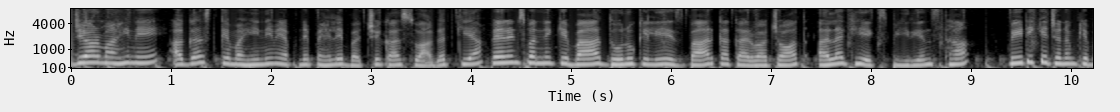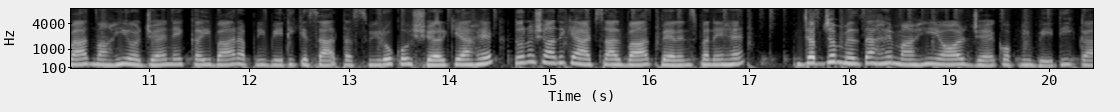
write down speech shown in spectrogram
जय और माही ने अगस्त के महीने में अपने पहले बच्चे का स्वागत किया। पेरेंट्स बनने के बाद दोनों के लिए इस बार का करवा चौथ अलग ही एक्सपीरियंस था। बेटी के जन्म के बाद माही और जय ने कई बार अपनी बेटी के साथ तस्वीरों को शेयर किया है। दोनों शादी के आठ साल बाद पेरेंट्स बने हैं। जब जब मिलता है माही और जय को अपनी बेटी का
